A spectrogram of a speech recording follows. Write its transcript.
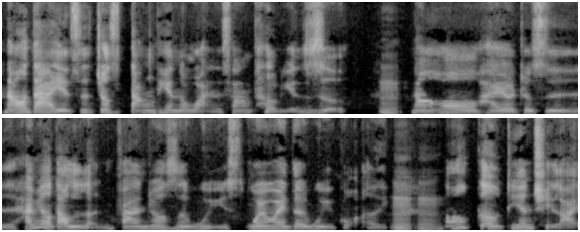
然后大家也是，就是当天的晚上特别热，嗯然后还有就是还没有到冷，反正就是微微微的胃管而已。嗯嗯，然后隔天起来，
